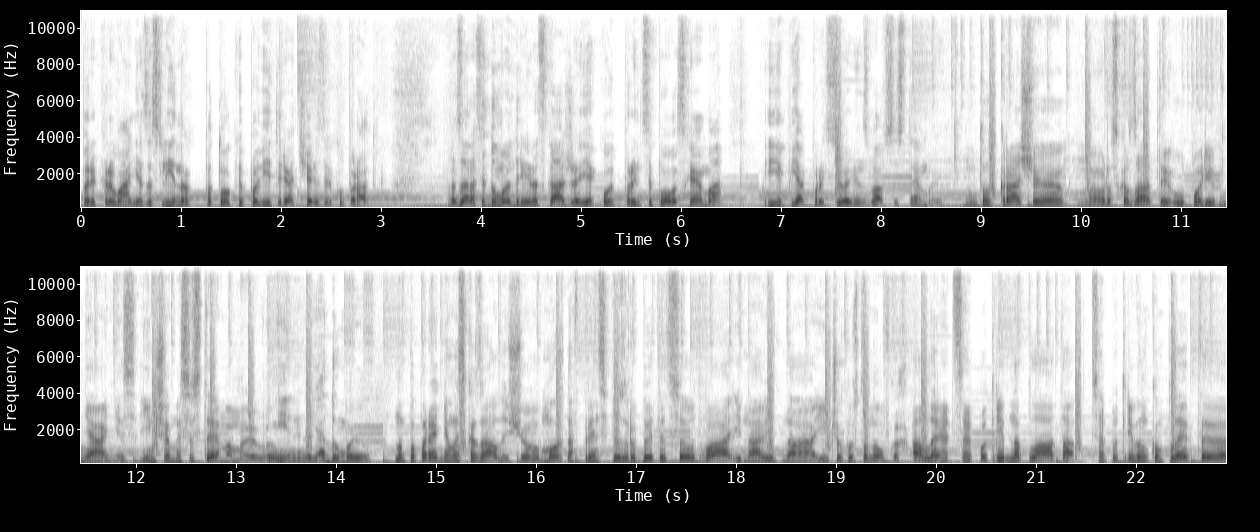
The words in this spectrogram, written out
перекривання заслінок, потоки повітря через рекуператор. А зараз я думаю, Андрій розкаже, яка принципова схема і як працює він з вав системою. Ну, Тут краще розказати у порівнянні з іншими системами. Ні, ну я думаю, Ну, попередньо ми сказали, що можна в принципі зробити CO2 і навіть на інших установках, але це потрібна плата, це потрібен комплект е,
